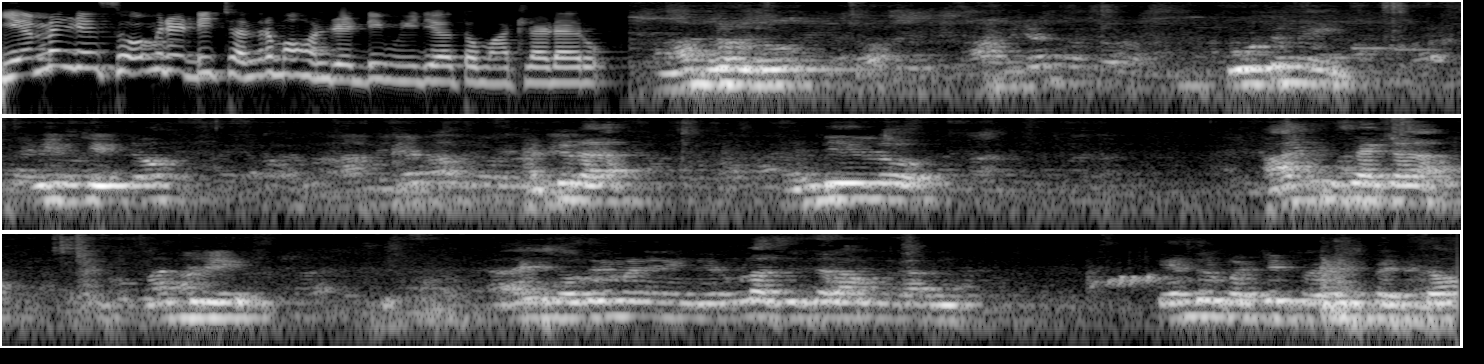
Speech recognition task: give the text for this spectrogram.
ఎమ్మెల్యే సోమిరెడ్డి చంద్రమోహన్ రెడ్డి మీడియాతో మాట్లాడారు. అక్కడ ఎన్డీఏలో ఆర్థిక శాఖ మంత్రి ఆయన నిర్మలా సీతారామన్ గారు కేంద్ర బడ్జెట్ ప్రవేశపెట్టడం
